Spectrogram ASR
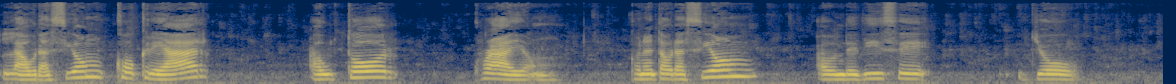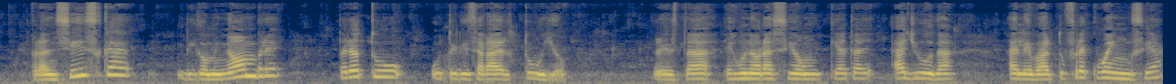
la oración co-crear, autor Cryon. Con esta oración, a donde dice yo, Francisca, digo mi nombre, pero tú utilizarás el tuyo. Esta es una oración que te ayuda a elevar tu frecuencia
